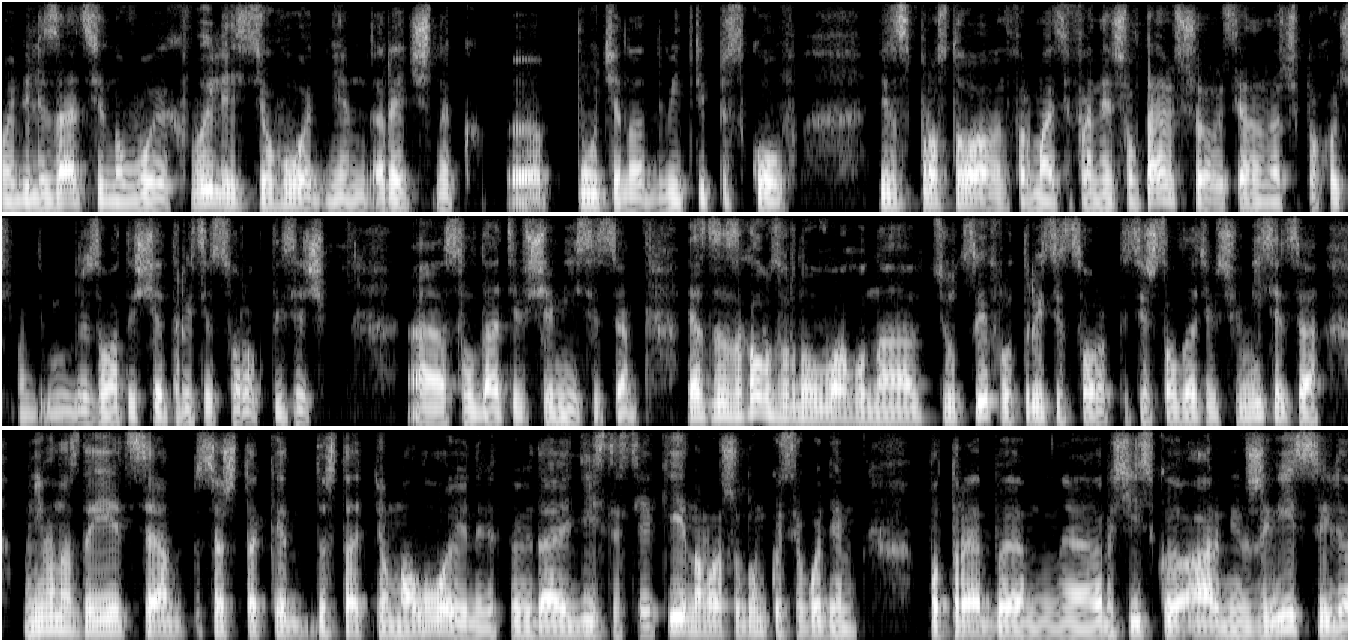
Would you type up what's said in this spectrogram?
мобілізації нової хвилі. Сьогодні речник е, Путіна Дмитрій Пісков він спростував інформацію Financial Times, що росіяни, начебто, хочуть мобілізувати ще 30-40 тисяч е, солдатів щомісяця. Я загалом звернув увагу на цю цифру: 30-40 тисяч солдатів щомісяця. Мені вона здається, все ж таки достатньо малою, не відповідає дійсності. Які, на вашу думку, сьогодні потреби е, російської армії в живій силі,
